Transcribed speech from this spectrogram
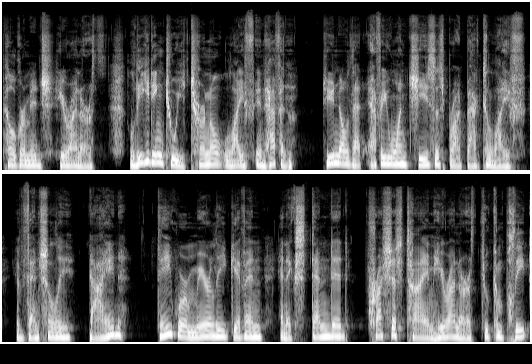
pilgrimage here on earth, leading to eternal life in heaven. Do you know that everyone Jesus brought back to life eventually died? They were merely given an extended, precious time here on earth to complete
